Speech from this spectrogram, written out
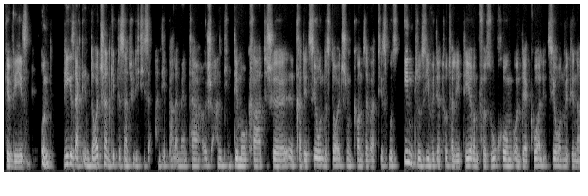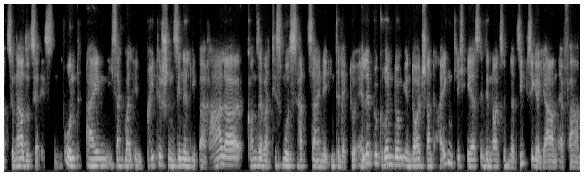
gewesen. Und wie gesagt, in Deutschland gibt es natürlich diese antiparlamentarisch, antidemokratische äh, Tradition des deutschen Konservatismus inklusive der totalitären Versuchung und der Koalition mit den Nationalsozialisten. Und ein, ich sage mal, im britischen Sinne liberaler Konservatismus hat seine intellektuelle Begründung in Deutschland eigentlich erst in den 1970er Jahren erfahren,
